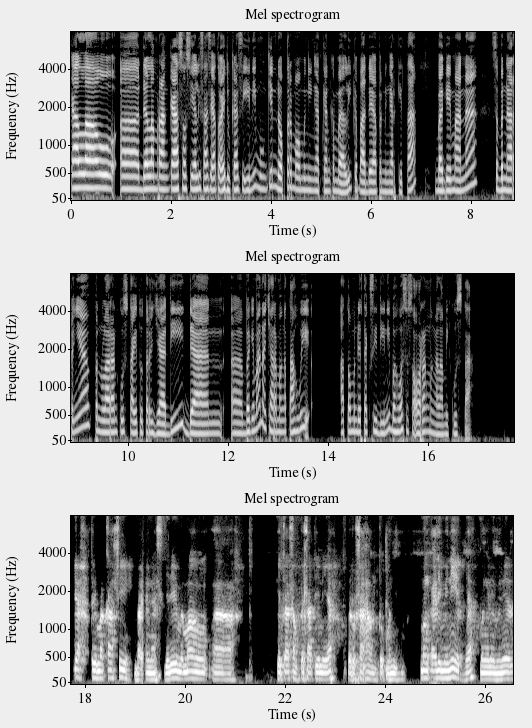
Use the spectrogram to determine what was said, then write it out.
Kalau uh, dalam rangka sosialisasi atau edukasi ini mungkin dokter mau mengingatkan kembali kepada pendengar kita bagaimana sebenarnya penularan kusta itu terjadi dan uh, bagaimana cara mengetahui atau mendeteksi dini bahwa seseorang mengalami kusta. Ya, terima kasih Mbak Ines. Jadi memang uh, kita sampai saat ini ya berusaha untuk men mengeliminir ya, mengeliminir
